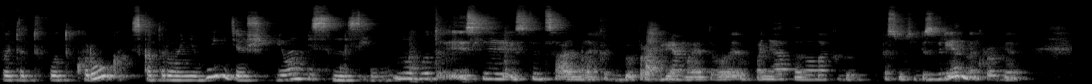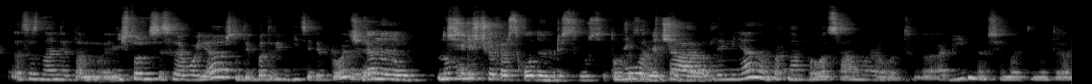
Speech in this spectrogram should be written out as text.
в этот вот круг, с которого не выйдешь, и он бессмысленный. Ну вот если эссенциальная как бы проблема этого понятна, но она как бы по сути безвредна, кроме осознания там ничтожности своего я, что ты потребитель и прочее. Да, ну, ну, ну чересчур расходуем ресурсы тоже. Вот, для чего? да, вот для меня, наоборот, самое вот обидное всем этому это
